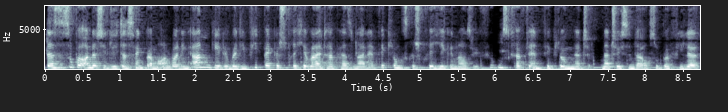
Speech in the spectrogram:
Das ist super unterschiedlich. Das fängt beim Onboarding an, geht über die Feedbackgespräche weiter, Personalentwicklungsgespräche, genauso wie Führungskräfteentwicklung. natürlich sind da auch super viele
